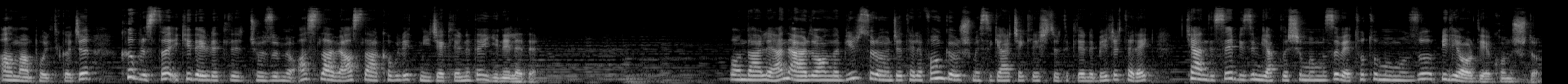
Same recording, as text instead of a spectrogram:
Alman politikacı, Kıbrıs'ta iki devletli çözümü asla ve asla kabul etmeyeceklerini de yineledi. Von der Leyen Erdoğan'la bir süre önce telefon görüşmesi gerçekleştirdiklerini belirterek kendisi bizim yaklaşımımızı ve tutumumuzu biliyor diye konuştu.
